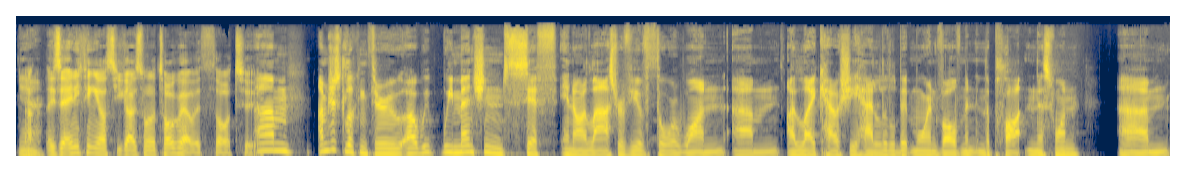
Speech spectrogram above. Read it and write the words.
Yeah. Is there anything else you guys want to talk about with Thor two? Um, I'm just looking through. Uh, we we mentioned Sif in our last review of Thor one. Um, I like how she had a little bit more involvement in the plot in this one. Um,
